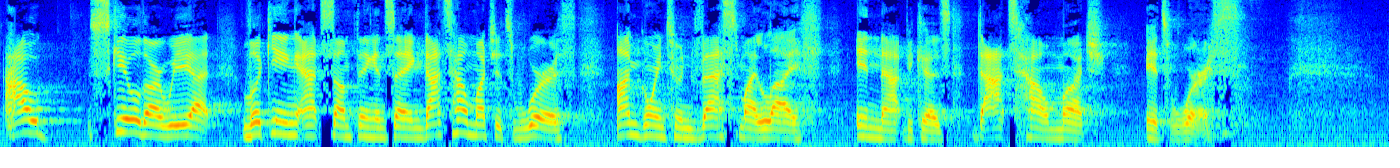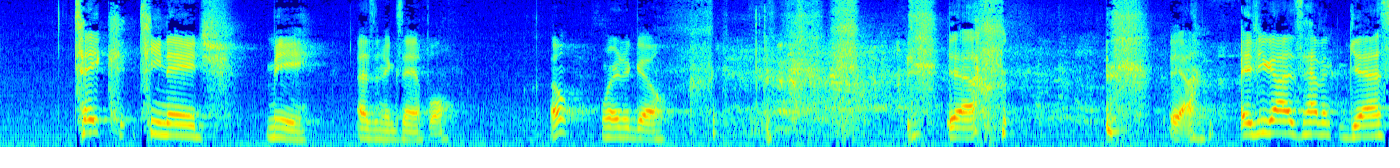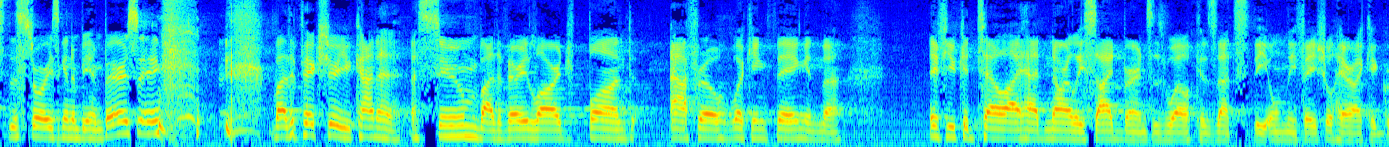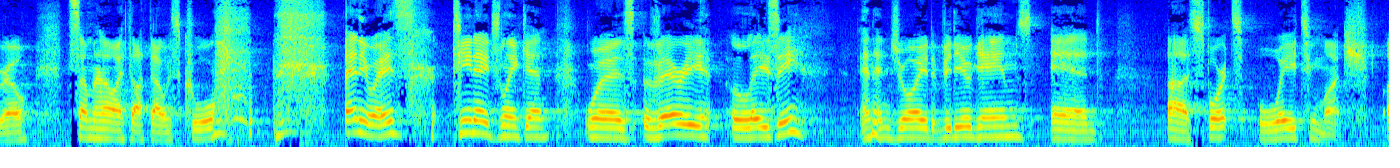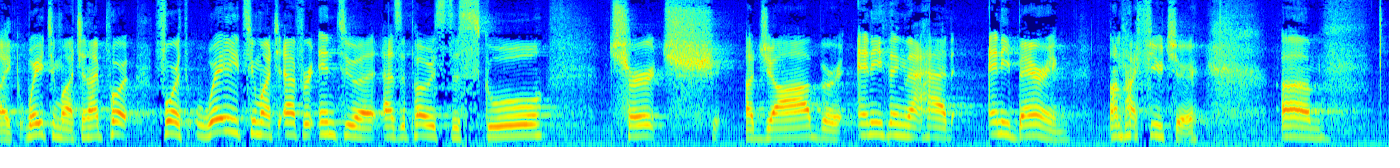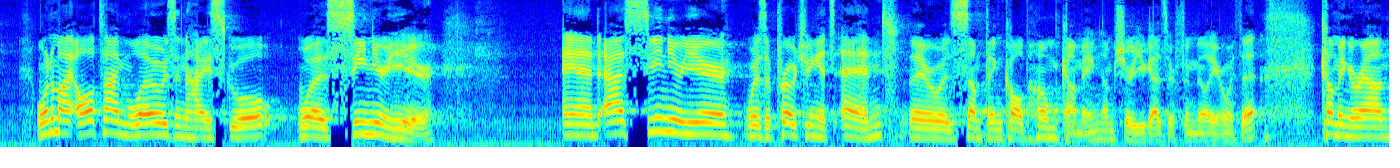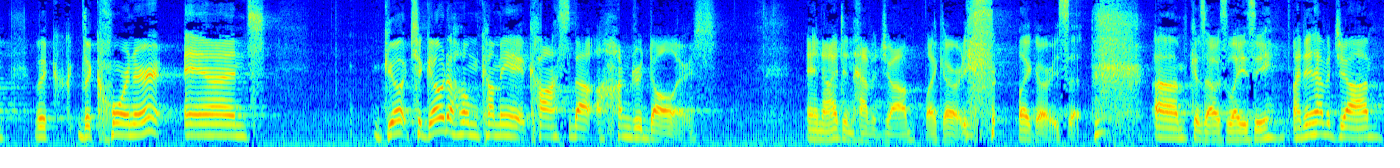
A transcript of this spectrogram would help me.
How skilled are we at looking at something and saying, that's how much it's worth? I'm going to invest my life in that because that's how much it's worth. Take teenage me as an example. Oh, where it go? yeah. yeah. If you guys haven't guessed, the story's going to be embarrassing. by the picture, you kind of assume by the very large blonde afro looking thing and the if you could tell I had gnarly sideburns as well because that's the only facial hair I could grow. Somehow I thought that was cool. Anyways, teenage Lincoln was very lazy and enjoyed video games and uh, sports way too much. Like, way too much. And I put forth way too much effort into it as opposed to school, church, a job, or anything that had any bearing on my future. Um, one of my all time lows in high school was senior year. And as senior year was approaching its end, there was something called homecoming. I'm sure you guys are familiar with it. Coming around the, the corner. And go, to go to homecoming, it costs about $100. And I didn't have a job, like I already, like I already said, because um, I was lazy. I didn't have a job.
